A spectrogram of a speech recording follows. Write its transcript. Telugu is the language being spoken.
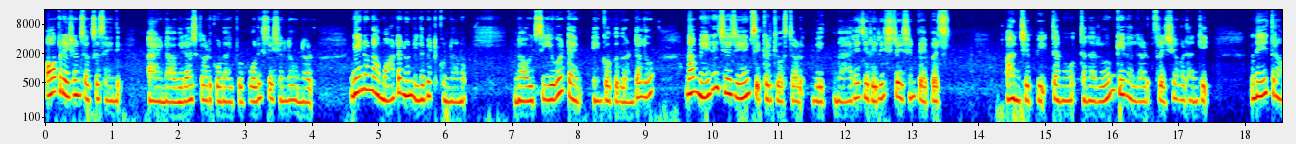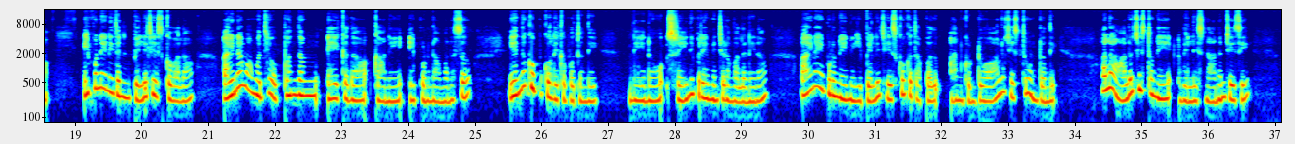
ఆపరేషన్ సక్సెస్ అయింది. అండ్ ఆ విరాజ్ గాడు కూడా ఇప్పుడు పోలీస్ స్టేషన్లో ఉన్నాడు. నేను నా మాటను నిలబెట్టుకున్నాను. నా ఇట్స్ యువర్ టైం ఇంకొక గంటలో నా మేనేజర్ జేమ్స్ ఇక్కడికి వస్తాడు విత్ మ్యారేజ్ రిజిస్ట్రేషన్ పేపర్స్ అని చెప్పి తను తన రూమ్కి వెళ్ళాడు ఫ్రెష్ అవ్వడానికి. నేత్ర ఇప్పుడు నేను ఇతను పెళ్ళి చేసుకోవాలా? అయినా మా మధ్య ఒప్పందం ఏ కదా? కానీ ఇప్పుడు నా మనసు ఎందుకు ఒప్పుకోలేకపోతుంది? నేను శ్రేణి ప్రేమించడం వల్లనేనా? అయినా ఇప్పుడు నేను ఈ పెళ్ళి చేసుకోక తప్పదు అనుకుంటూ ఆలోచిస్తూ ఉంటుంది. అలా ఆలోచిస్తూనే వెళ్ళి స్నానం చేసి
